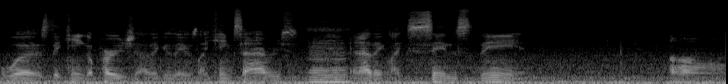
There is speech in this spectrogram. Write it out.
was the king of persia i think it was like king cyrus Mm-hmm. and I think like since then, um,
